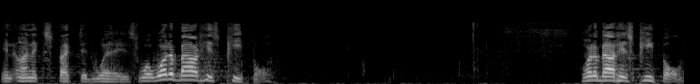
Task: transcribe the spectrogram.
in unexpected ways. Well, what about his people? What about his people?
